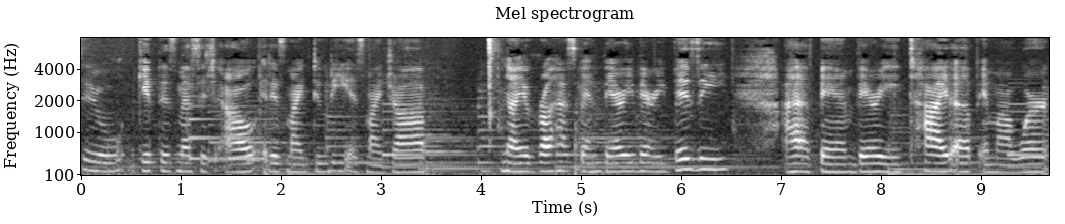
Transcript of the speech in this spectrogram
to get this message out. It is my duty, it's my job. Now, your girl has been very, very busy. I have been very tied up in my work,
